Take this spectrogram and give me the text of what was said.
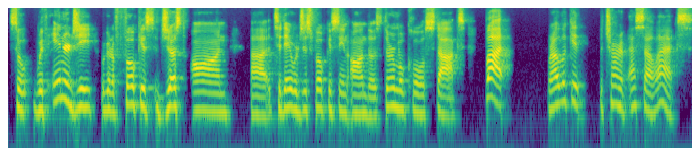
So with energy, we're going to focus just on uh, today. We're just focusing on those thermal coal stocks. But when I look at the chart of SLX,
